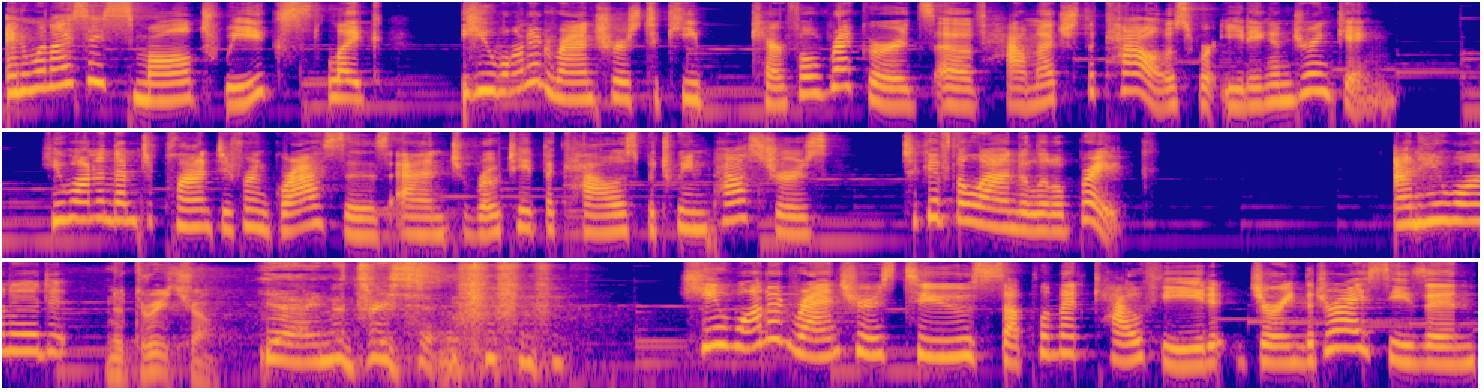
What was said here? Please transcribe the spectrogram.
And when I say small tweaks, like he wanted ranchers to keep careful records of how much the cows were eating and drinking, he wanted them to plant different grasses and to rotate the cows between pastures to give the land a little break. And he wanted nutrition. Yeah, nutrition. he wanted ranchers to supplement cow feed during the dry season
